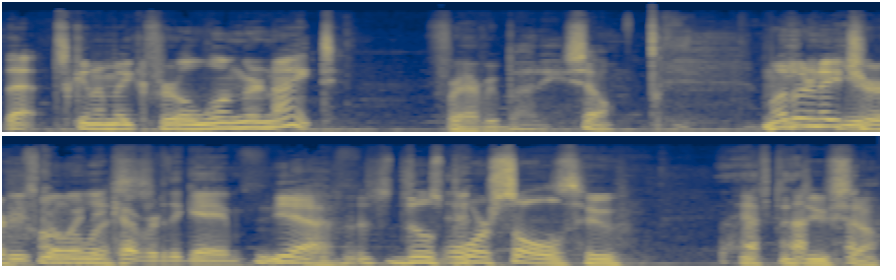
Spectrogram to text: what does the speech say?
that's going to make for a longer night for everybody. So Mother Meaning you, Nature who's going the to cover the game. Yeah, those poor souls who have to do so.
